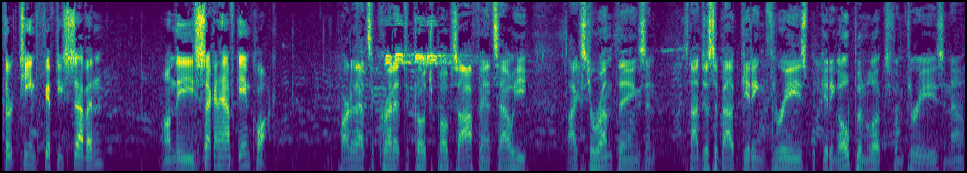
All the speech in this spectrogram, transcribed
13:57 on the second half game clock. Part of that's a credit to Coach Pope's offense, how he likes to run things, and it's not just about getting threes, but getting open looks from threes. And now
